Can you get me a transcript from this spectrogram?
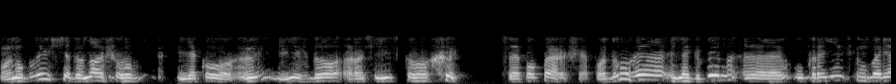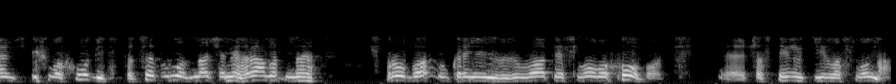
Воно ближче до нашого м'якого г, ніж до російського х. Це по-перше. По-друге, якби е, українському варіанті пішло хобіт, то це було б наче неграмотна спроба українізувати слово хобот, е, частину тіла слона.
